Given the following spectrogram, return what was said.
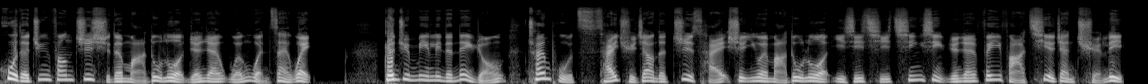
获得军方支持的马杜洛仍然稳稳在位。根据命令的内容，川普采取这样的制裁，是因为马杜洛以及其亲信仍然非法窃占权力，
